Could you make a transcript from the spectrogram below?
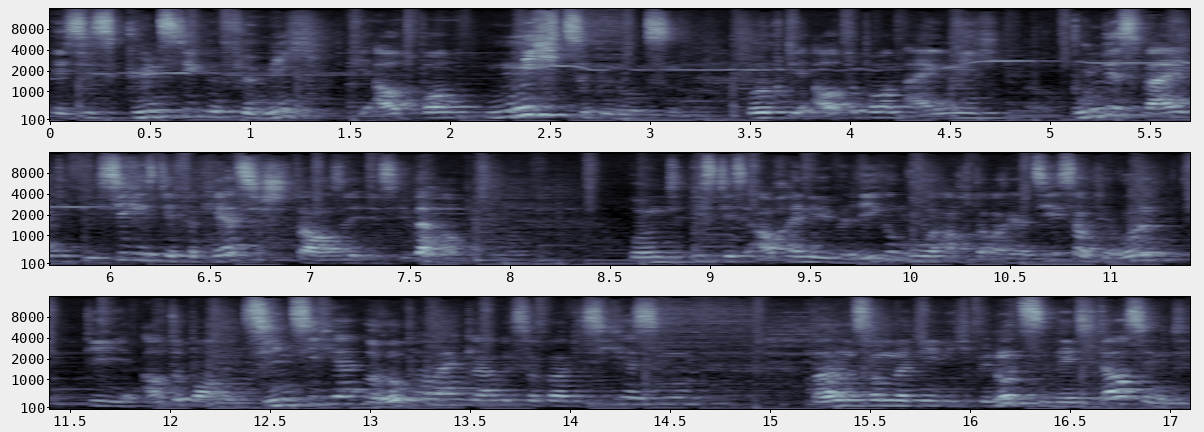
es ist günstiger für mich, die Autobahn nicht zu benutzen, wodurch die Autobahn eigentlich bundesweit die sicherste Verkehrsstraße ist überhaupt. Und ist das auch eine Überlegung, wo auch der ADAC sagt, jawohl, die Autobahnen sind sicher, europaweit glaube ich sogar die sichersten, warum soll man die nicht benutzen, wenn sie da sind?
